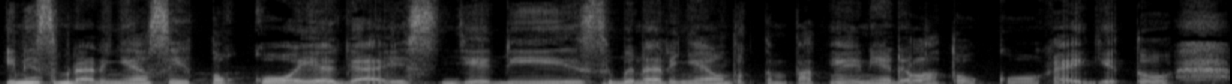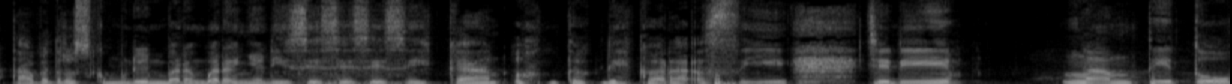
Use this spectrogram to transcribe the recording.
ini sebenarnya sih toko ya guys. Jadi sebenarnya untuk tempatnya ini adalah toko kayak gitu. Tapi terus kemudian barang barangnya disisih-sisihkan untuk dekorasi. Jadi nanti tuh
